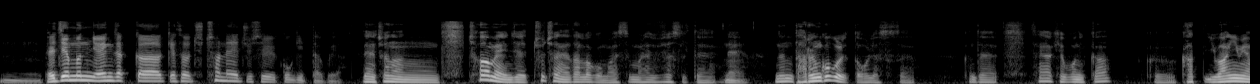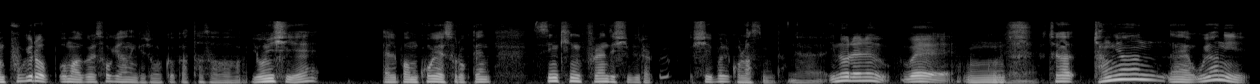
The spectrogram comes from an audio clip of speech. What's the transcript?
음, 배재문 여행 작가께서 추천해 주실 곡이 있다고요? 네, 저는 처음에 이제 추천해 달라고 말씀을 해 주셨을 때는 네. 다른 곡을 떠올렸었어요. 근데 생각해 보니까 그 이왕이면 북유럽 음악을 소개하는 게 좋을 것 같아서 윤씨의 앨범 고에 수록된 Thinking Friendship을 골랐습니다. 네, 이 노래는 왜 음, 제가 작년에 우연히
